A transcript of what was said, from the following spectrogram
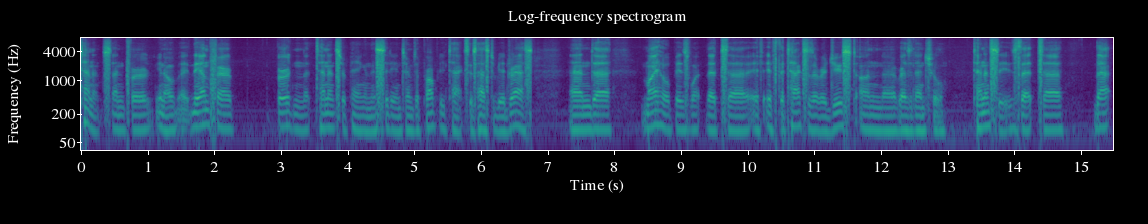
tenants and for, you know, uh, the unfair burden that tenants are paying in this city in terms of property taxes has to be addressed. And uh, my hope is what, that uh, if, if the taxes are reduced on uh, residential tenancies, that uh, that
